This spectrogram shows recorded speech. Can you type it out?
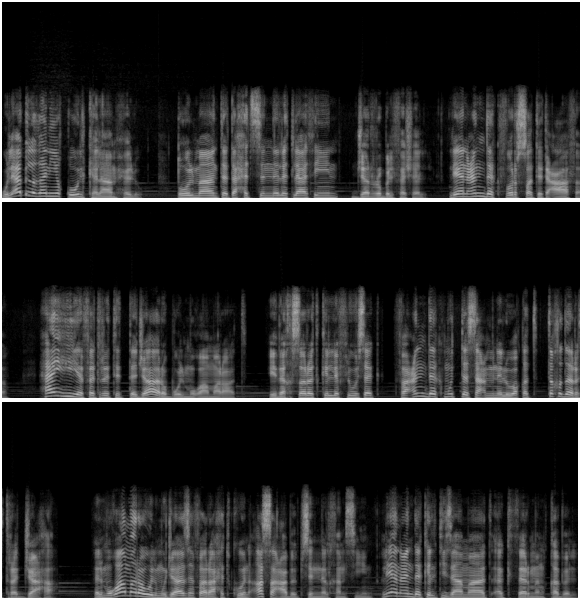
والأب الغني يقول كلام حلو طول ما أنت تحت سن الثلاثين جرب الفشل لأن عندك فرصة تتعافى. هاي هي فترة التجارب والمغامرات. إذا خسرت كل فلوسك فعندك متسع من الوقت تقدر ترجعها. المغامرة والمجازفة راح تكون أصعب بسن الخمسين لأن عندك التزامات أكثر من قبل.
